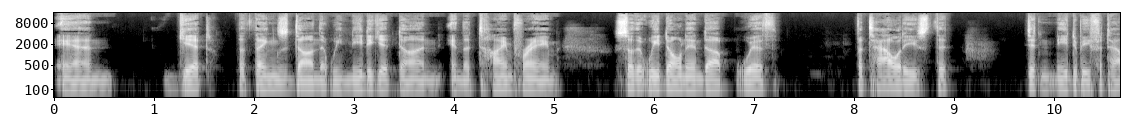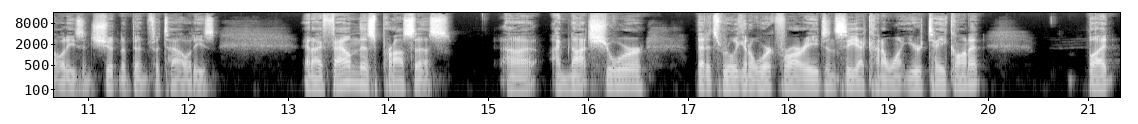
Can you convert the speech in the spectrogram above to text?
and get the things done that we need to get done in the time frame so that we don't end up with fatalities that didn't need to be fatalities and shouldn't have been fatalities. And I found this process. Uh, I'm not sure that it's really going to work for our agency. I kind of want your take on it, but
